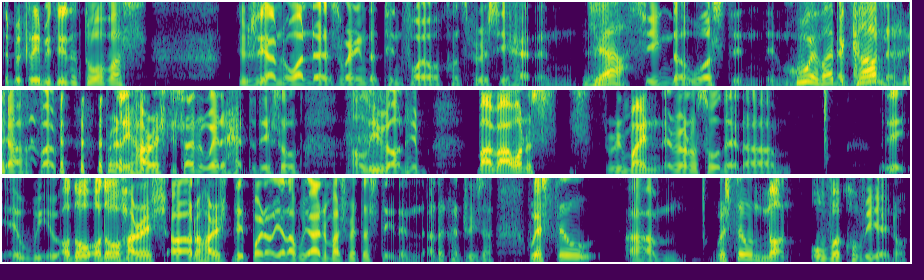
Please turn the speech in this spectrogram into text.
typically between the two of us, usually I'm the one that is wearing the tinfoil conspiracy hat and, and Yeah. seeing the worst in in Who have I everyone, become? yeah, but apparently Harish decided to wear the hat today, so I'll leave it on him. But, but I want to s- s- remind everyone also that um, it, it- we although although Harish uh, although Harish did point out, yeah, like, we are in a much better state than other countries. Uh, we are still um we're still not over COVID yet, you know.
